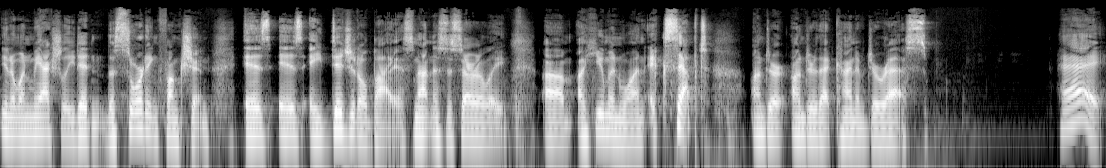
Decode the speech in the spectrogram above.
you know, when we actually didn't. The sorting function is is a digital bias, not necessarily um, a human one, except under under that kind of duress. Hey.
